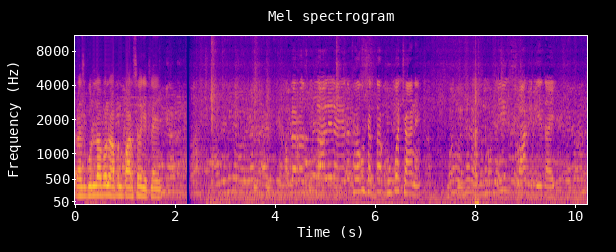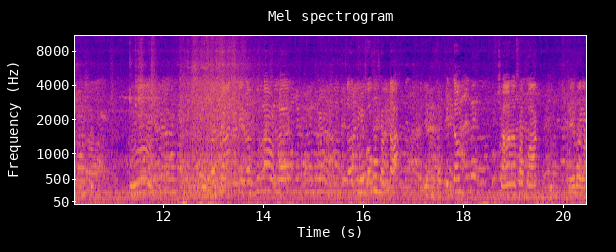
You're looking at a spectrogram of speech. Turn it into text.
रसगुल्ला पण आपण पार्सल घेतलं आहे आपला रसगुल्ला आलेला आहे. तर बघू शकता खूपच छान आहे. स्वाद येत आहे हम्म. खूपच छान आणि रसगुल्ला म्हटलं तर तुम्ही बघू शकता एकदम छान असा पाक. हे बघा.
